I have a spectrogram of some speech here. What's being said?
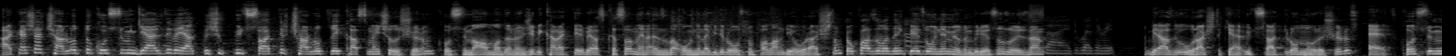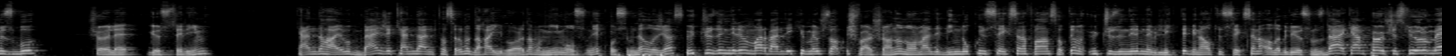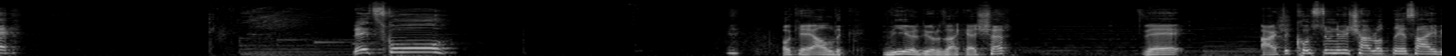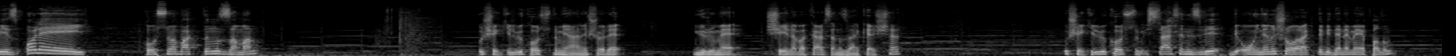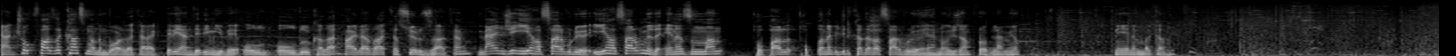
Arkadaşlar Charlotte kostümü geldi ve yaklaşık 3 saattir Charlotte'yu kasmaya çalışıyorum. Kostümü almadan önce bir karakteri biraz kasalım en azından oynanabilir olsun falan diye uğraştım. Çok fazla Vadanic Base oynamıyordum biliyorsunuz o yüzden biraz bir uğraştık yani 3 saattir onunla uğraşıyoruz. Evet kostümümüz bu. Şöyle göstereyim. Kendi hali. Bence kendi hali tasarımı daha iyi bu arada ama meme olsun diye kostümü de alacağız. 300 indirim var. Bende 2560 var şu anda. Normalde 1980'e falan satılıyor ama 300 indirimle birlikte 1680'e alabiliyorsunuz. Derken purchase diyorum ve Let's go. Okey aldık. Weird diyoruz arkadaşlar. Ve artık kostümlü bir Charlotte'ya sahibiz. Oley! Kostüme baktığımız zaman bu şekil bir kostüm yani. Şöyle yürüme şeyine bakarsanız arkadaşlar. Bu şekil bir kostüm. İsterseniz bir bir oynanış olarak da bir deneme yapalım. Yani çok fazla kasmadım bu arada karakteri. Yani dediğim gibi ol- olduğu kadar hala daha kasıyoruz zaten. Bence iyi hasar vuruyor. İyi hasar vurmuyor da en azından toparla toplanabilir kadar hasar vuruyor yani. O yüzden problem yok. Deneyelim bakalım.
